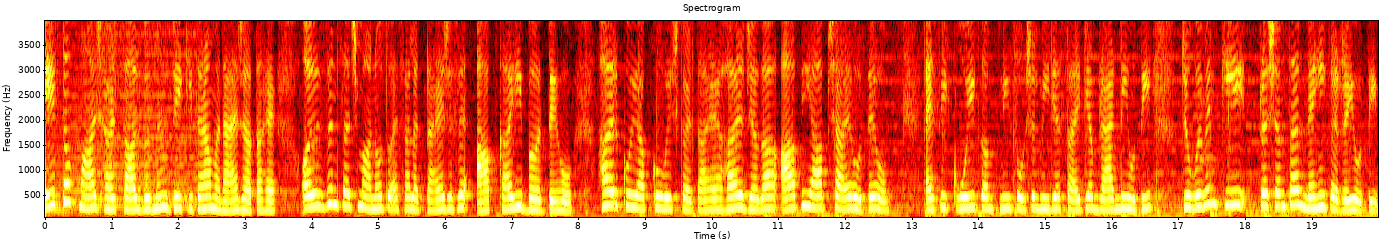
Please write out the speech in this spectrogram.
एट्थ ऑफ़ मार्च हर साल वुमेंस डे की तरह मनाया जाता है। और इस दिन सच मानो तो ऐसा लगता है जैसे आपका ही बर्थडे हो। हर कोई आपको विश करता है, हर जगह आप ही आप चाहे होते हो। ऐसी कोई कंपनी सोशल मीडिया साइट या ब्रांड नहीं होती जो वुमेन की प्रशंसा नहीं कर रही होती।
